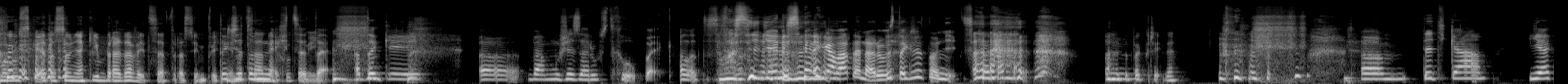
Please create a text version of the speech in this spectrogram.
Molusky, a to jsou nějaký bradavice, prosím pěkně. Takže to nechcete. Nechutný. A taky uh, vám může zarůst chloupek, ale to se vlastně děje, když se necháváte narůst, takže to nic. ale to pak přijde. um, teďka jak,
